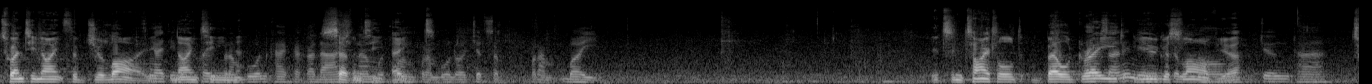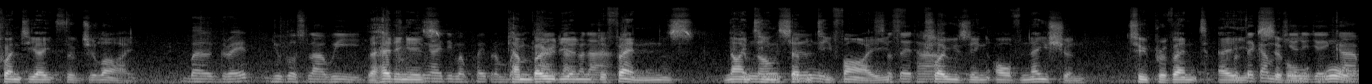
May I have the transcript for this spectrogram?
29th of July, 1978. It's entitled Belgrade, Yugoslavia, 28th of July. Belgrade, Yugoslavia. The heading is Cambodian defends 1975 closing of nation to prevent a civil war.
